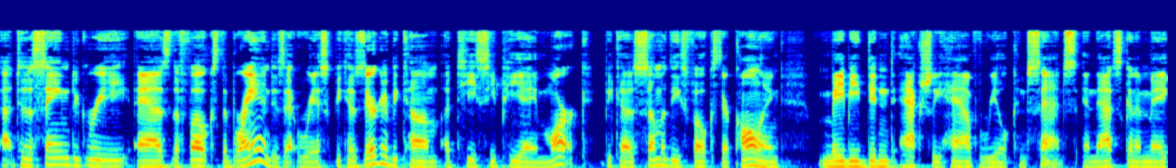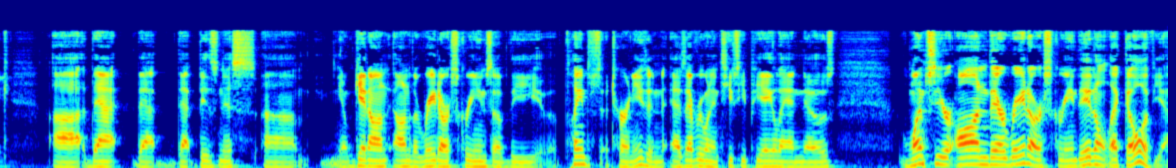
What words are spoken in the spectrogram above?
uh, to the same degree as the folks. The brand is at risk because they're going to become a TCPA mark because some of these folks they're calling maybe didn't actually have real consents, and that's going to make uh, that that that business um, you know get on onto the radar screens of the plaintiffs' attorneys, and as everyone in TCPA land knows once you're on their radar screen, they don't let go of you.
